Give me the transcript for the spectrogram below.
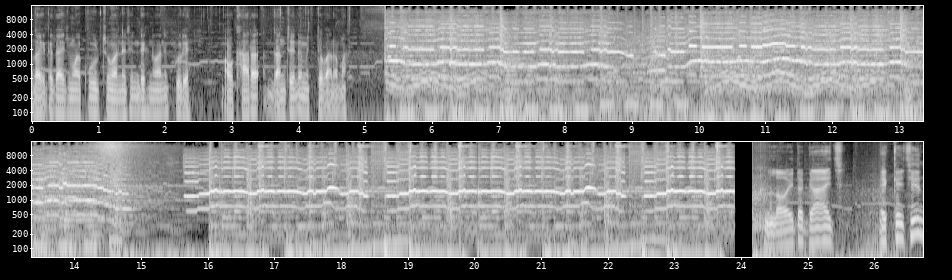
ल त गाइज म कुर्छु भन्ने नि देख्नु भने कुरेँ अब खाएर जान्छ नि मिठो बाटोमा ल त गाइज एकैछिन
